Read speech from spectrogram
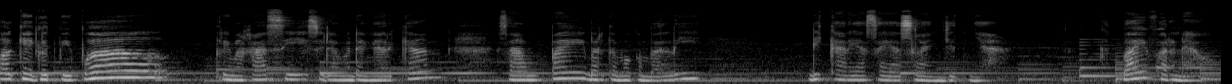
Oke, okay, good people. Terima kasih sudah mendengarkan. Sampai bertemu kembali di karya saya selanjutnya. Goodbye for now.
